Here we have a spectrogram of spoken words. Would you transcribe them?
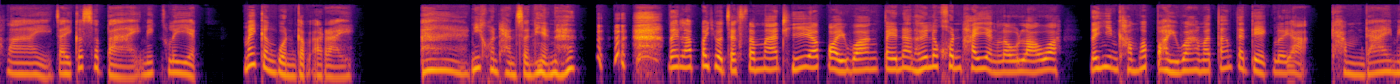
คลาย ใจก็สบายไม่เครียด ไม่กังวลกับอะไร นี่คนแทนเสเนียนะ ได้รับประโยชน์จากสมาธิอะปล่อยวางเป็นอะเฮ้ยแล้วคนไทยอย่างเราเราอะได้ยินคำว่าปล่อยวางมาตั้งแต่เด็กเลยอะทำได้ไหม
